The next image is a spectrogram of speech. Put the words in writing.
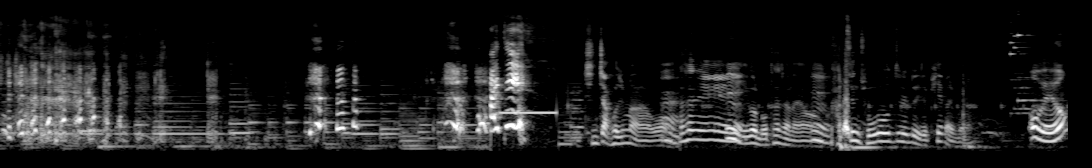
진짜 거짓말 안 하고 응. 타샤님이 응. 이걸 못 하잖아요. 응. 같은 조들도 이제 피해가 입어요. 어 왜요?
